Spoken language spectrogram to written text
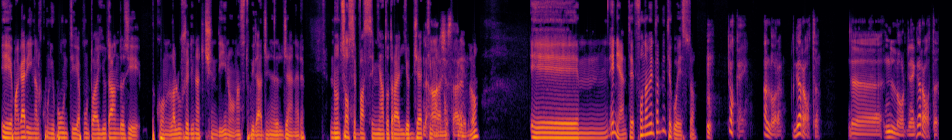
e magari in alcuni punti appunto aiutandosi con la luce di un accendino, una stupidaggine del genere. Non so se va segnato tra gli oggetti, no, ma non stare. credo. E, mm, e niente, fondamentalmente questo. Mm, ok, allora, Garot, nell'ordine, Garot,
